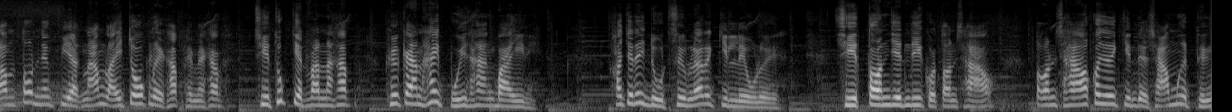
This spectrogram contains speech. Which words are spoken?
ลำต้นยังเปียกน้ำไหลโจกเลยครับเห็นไหมครับ ฉีดทุก 7 วันนะครับ คือการให้ปุ๋ยทางใบนี่เขาจะได้ดูดซึมแล้วได้กินเร็วเลย ฉีดตอนเย็นดีกว่าตอนเช้า ตอนเช้าก็จะได้กินแต่เช้ามืดถึง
